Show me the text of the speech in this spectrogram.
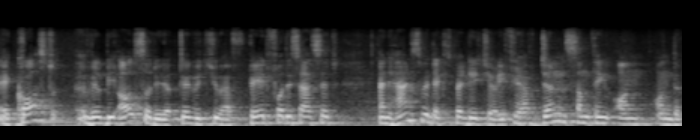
A cost will be also deducted which you have paid for this asset enhancement expenditure if you have done something on on the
